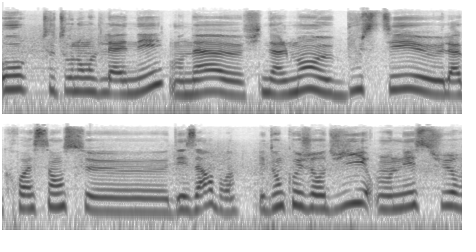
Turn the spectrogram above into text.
hauts tout au long de l'année, on a euh, finalement boosté la croissance des arbres. Et donc aujourd'hui, on est sur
